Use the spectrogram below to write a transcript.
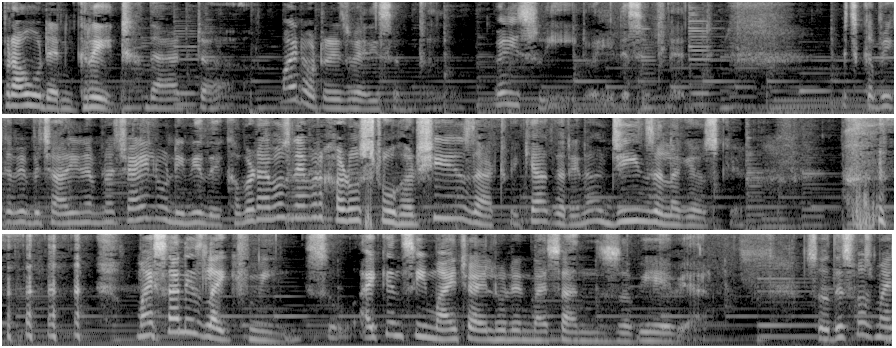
proud and great that uh, my daughter is very simple very sweet very disciplined कभी कभी बेचारी ने अपना चाइल्ड हुड ही नहीं देखा बट आई वॉज नेवर खड़ूस to her she is that way क्या करे ना जीन्स अलग है उसके my son is like me so I can see my childhood in my son's behaviour so this was my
